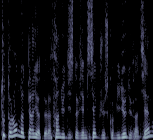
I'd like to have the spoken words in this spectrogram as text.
tout au long de notre période, de la fin du 19e siècle jusqu'au milieu du 20e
